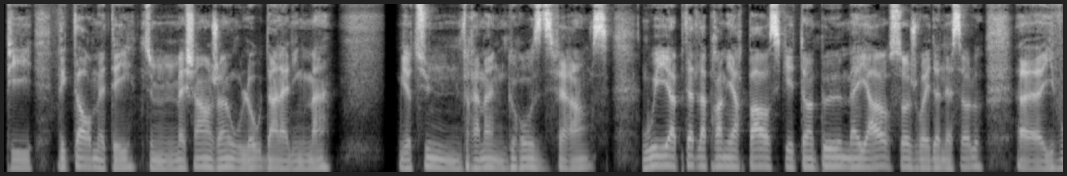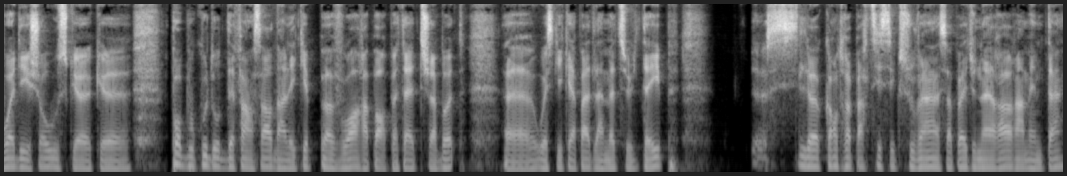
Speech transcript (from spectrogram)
puis Victor Mété, tu m'échanges un ou l'autre dans l'alignement. Y a-t-il vraiment une grosse différence? Oui, il y a peut-être la première passe qui est un peu meilleure, ça, je vais donner ça. Là. Euh, il voit des choses que, que pas beaucoup d'autres défenseurs dans l'équipe peuvent voir, à part peut-être Chabot, euh, où est-ce qu'il est capable de la mettre sur le tape. Euh, le contrepartie, c'est que souvent, ça peut être une erreur en même temps.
